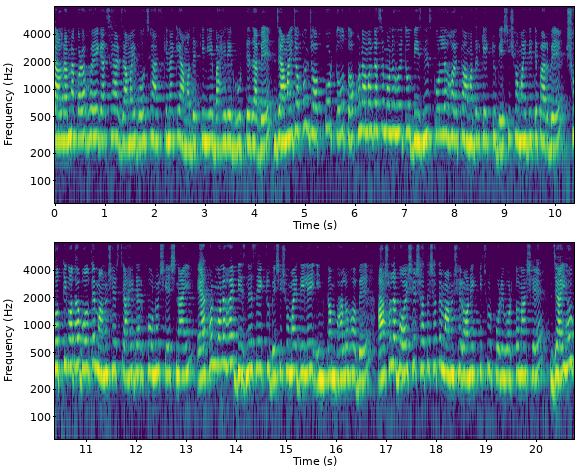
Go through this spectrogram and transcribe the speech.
ডাল রান্না করা হয়ে গেছে আর জামাই বলছে, আজকে নাকি আমাদেরকে নিয়ে বাইরে ঘুরতে যাবে। জামাই যখন জব করতো, তখন আমার কাছে মনে হয়তো বিজনেস করলে হয়তো আমাদেরকে একটু বেশি সময় দিতে পারবে। সত্যি কথা বলতে মানুষের চাহিদার কোনো শেষ নাই। এখন মনে হয় বিজনেসে একটু বেশি সময় দিলে ইনকাম ভালো হবে? আসলে বয়সের সাথে সাথে মানুষের অনেক কিছুর পরিবর্তন আসে। যাই হোক,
